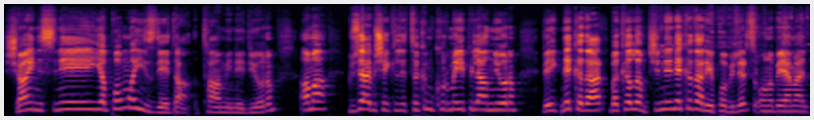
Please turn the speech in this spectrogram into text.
Shiny'sini yapamayız diye ta- tahmin ediyorum. Ama güzel bir şekilde takım kurmayı planlıyorum. Ve ne kadar bakalım şimdi ne kadar yapabiliriz onu bir hemen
